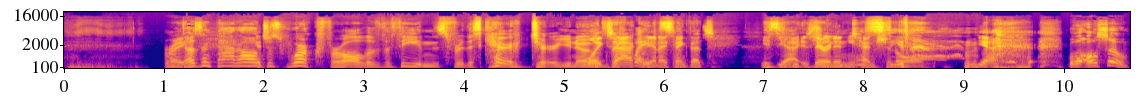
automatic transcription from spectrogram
right. doesn't that all It- just work for all of the themes for this character? You know, well, It's like, exactly, and I think that's is yeah. Is there an intentional? yeah. well, also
